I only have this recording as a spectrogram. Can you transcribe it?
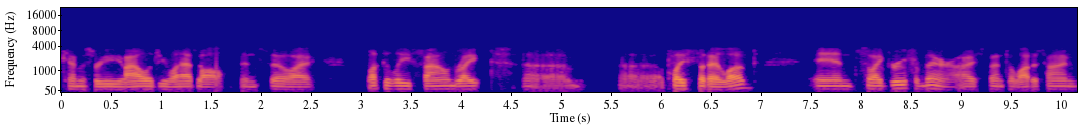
chemistry biology lab at all, and so I luckily found right um, uh, a place that I loved, and so I grew from there. I spent a lot of time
